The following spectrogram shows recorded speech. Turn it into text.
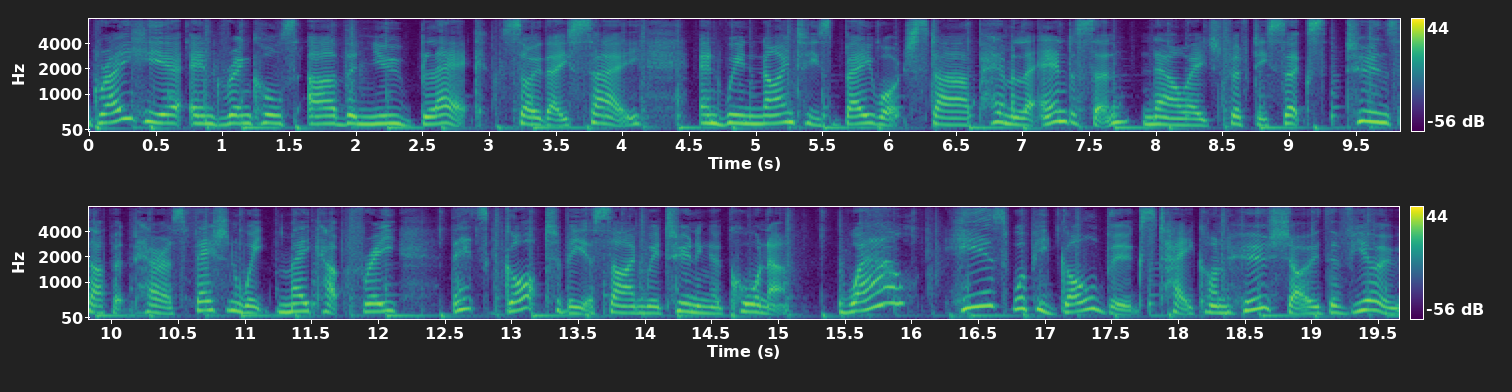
Grey hair and wrinkles are the new black, so they say. And when 90s Baywatch star Pamela Anderson, now aged 56, turns up at Paris Fashion Week makeup free, that's got to be a sign we're turning a corner. Well, here's Whoopi Goldberg's take on her show, The View.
